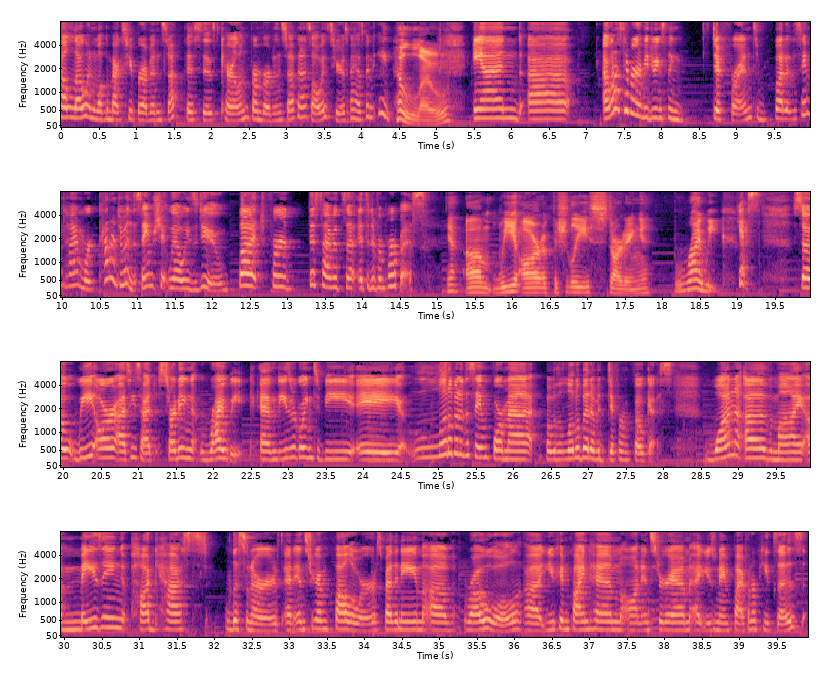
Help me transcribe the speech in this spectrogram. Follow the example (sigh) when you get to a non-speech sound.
Hello and welcome back to Bourbon Stuff. This is Carolyn from Bourbon Stuff, and as always, here's my husband E. Hello. And uh, I want to say we're going to be doing something different, but at the same time, we're kind of doing the same shit we always do. But for this time, it's a it's a different purpose. Yeah, um, we are officially starting Rye Week. Yes. So we are, as he said, starting Rye Week, and these are going to be a little bit of the same format, but with a little bit of a different focus. One of my amazing podcast listeners and Instagram followers by the name of Raul. Uh, you can find him on Instagram at username 500 pizzas.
